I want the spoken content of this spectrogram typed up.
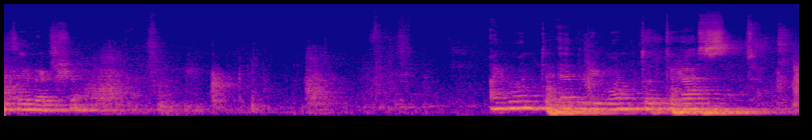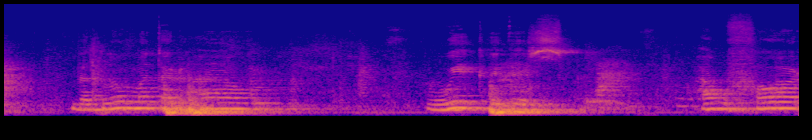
resurrection. I want everyone to trust that no matter how weak he is, how far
